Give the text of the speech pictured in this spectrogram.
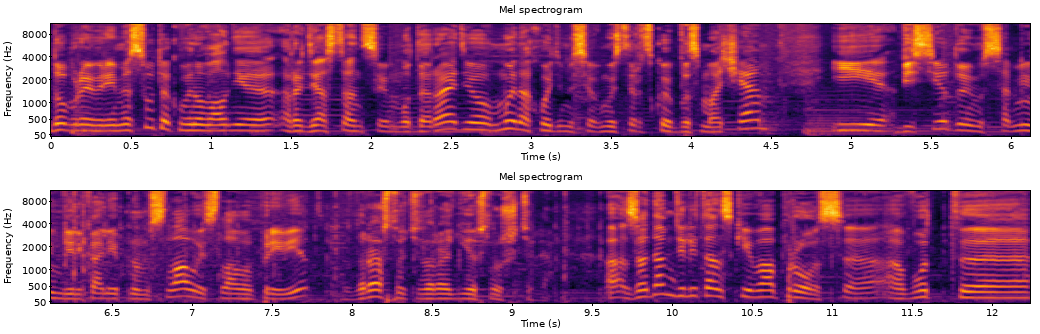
Доброе время суток, вы на волне радиостанции Моторадио. Мы находимся в мастерской Басмача и беседуем с самим великолепным Славой. Слава, привет. Здравствуйте, дорогие слушатели. А, Задам дилетантский вопрос. А Вот э,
